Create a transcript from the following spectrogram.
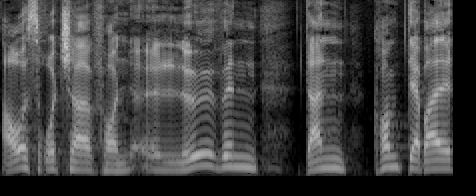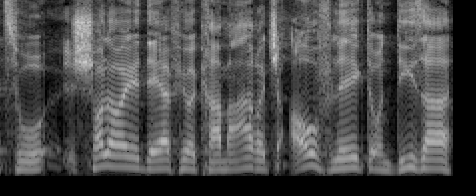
Ausrutscher von Löwen, dann kommt der Ball zu Scholloy, der für Kramaric auflegt und dieser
